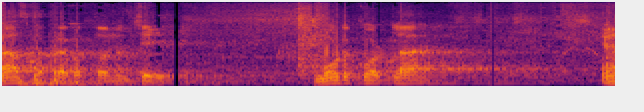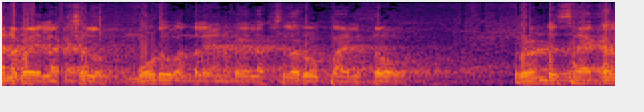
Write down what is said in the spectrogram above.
రాష్ట్ర ప్రభుత్వం నుంచి మూడు కోట్ల ఎనభై లక్షలు మూడు వందల ఎనభై లక్షల రూపాయలతో రెండు శాఖల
